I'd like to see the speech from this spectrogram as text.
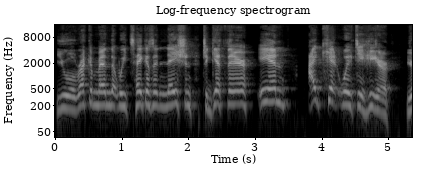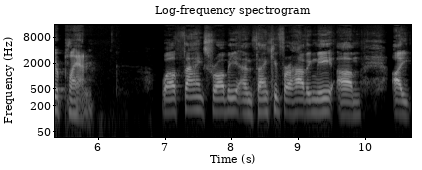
you will recommend that we take as a nation to get there. Ian, I can't wait to hear your plan. Well, thanks, Robbie, and thank you for having me. Um, I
